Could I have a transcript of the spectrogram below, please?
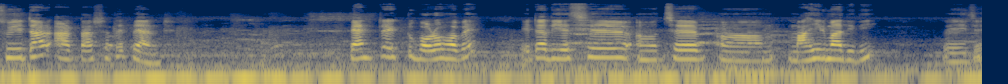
সোয়েটার আর তার সাথে প্যান্ট। প্যান্টটা একটু বড় হবে। এটা দিয়েছে হচ্ছে মাহির মা দিদি। তো এই যে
